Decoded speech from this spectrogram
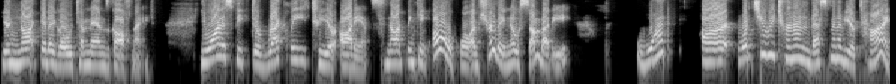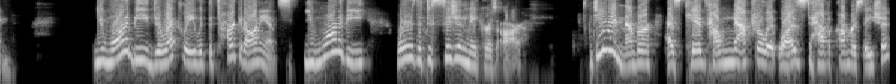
you're not going to go to men's golf night. You want to speak directly to your audience, not thinking, oh, well, I'm sure they know somebody. What are what's your return on investment of your time? You want to be directly with the target audience. You want to be where the decision makers are do you remember as kids how natural it was to have a conversation?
